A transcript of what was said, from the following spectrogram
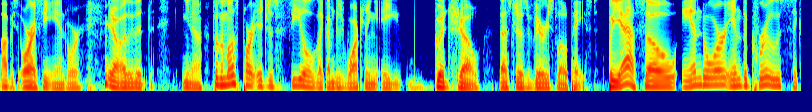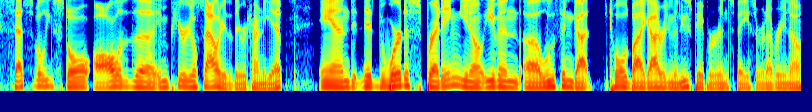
obviously, or I see Andor. you know, you know, for the most part, it just feels like I'm just watching a good show that's just very slow paced. But yeah, so Andor and the crew successfully stole all of the Imperial salary that they were trying to get. And it, the word is spreading. You know, even uh, Luthen got told by a guy reading the newspaper in space or whatever, you know.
